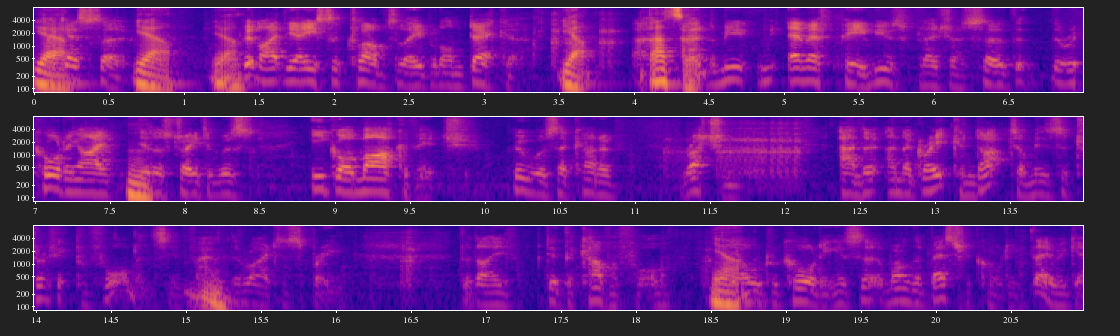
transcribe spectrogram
so. I guess so. yeah, yeah, A bit like the Ace of Clubs label on Decca. yeah. That's and it. the MFP, Music Pleasure. So the, the recording I Hmm. illustrated was Igor Markevitch, who was a kind of Russian and a, and a great conductor. I mean, it's a terrific performance, in fact, The Rite of Spring, that I did the cover for. Yeah. The old recording is uh, one of the best recordings. There we go.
